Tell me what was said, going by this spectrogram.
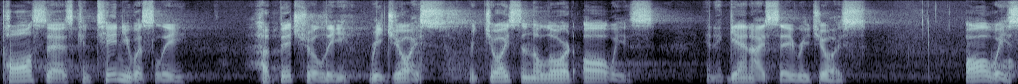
Paul says continuously, habitually, rejoice. Rejoice in the Lord always. And again, I say rejoice. Always.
